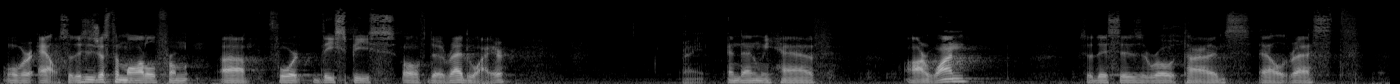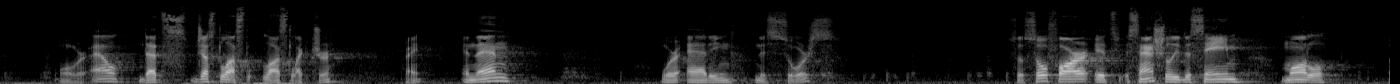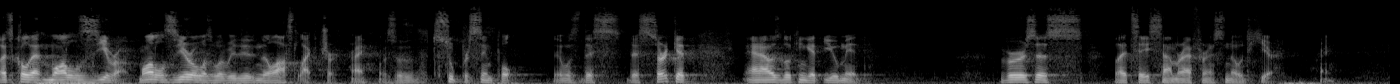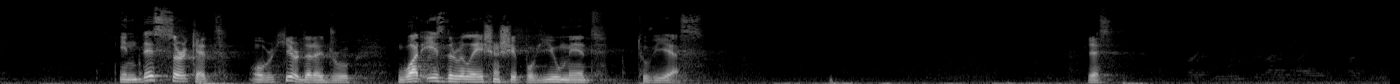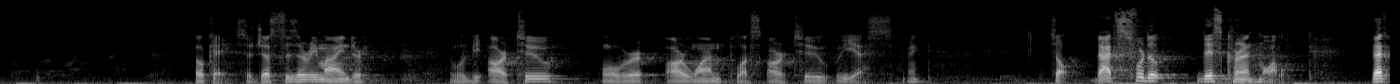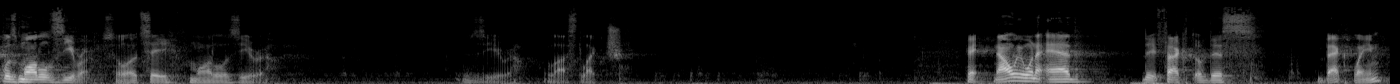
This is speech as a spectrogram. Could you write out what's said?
over L. So this is just a model from uh, for this piece of the red wire, right? And then we have R1. So this is rho times L rest over L. That's just last last lecture, right? And then we're adding this source. So so far it's essentially the same model Let's call that model zero. Model zero was what we did in the last lecture, right? It was super simple. It was this, this circuit, and I was looking at U mid versus, let's say, some reference node here, right? In this circuit over here that I drew, what is the relationship of U mid to VS? Yes? Okay, so just as a reminder, it will be R2 over R1 plus R2 VS, right? So that's for the, this current model. That was model zero. So let's say model zero. Zero, last lecture. Okay, now we want to add the effect of this backplane.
